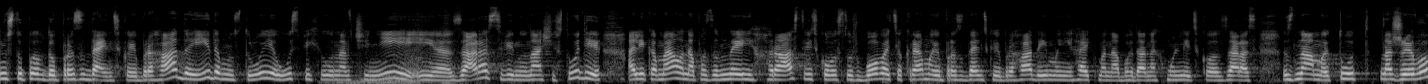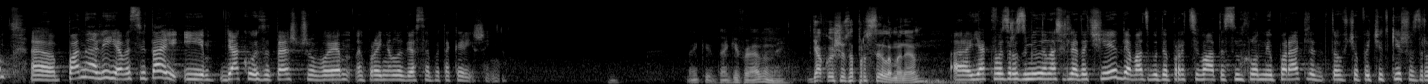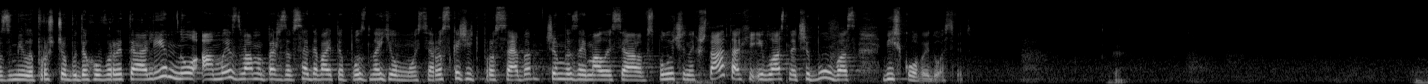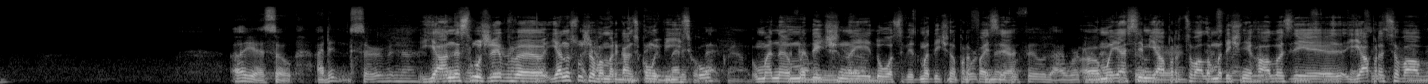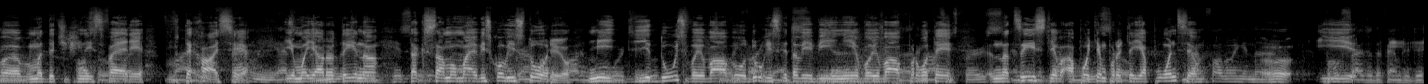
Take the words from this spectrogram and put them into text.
Він вступив до президентської бригади і демонструє успіхи у навчанні. І зараз він у нашій студії Алі Камео на позивний Раст, військовослужбовець окремої президентської бригади імені гетьмана Богдана Хмельницького. Зараз з нами тут наживо. Е, Пане Алі, я вас вітаю і дякую за те, що ви прийняли для себе таке рішення. Thank you. Thank you for having me. Дякую, що запросили мене. Е, Як ви зрозуміли, наші глядачі, для вас буде працювати синхронний переклад, для того, щоб ви чіткіше зрозуміли, про що буде говорити Алі. Ну а ми з вами, перш за все, давайте познайомимося. Розкажіть про себе, чим ви займалися в Сполучених Штатах, і власне чи був у вас військовий досвід? Uh, yeah, so I didn't serve in the Я не служив, е, я не служив в американському війську. У мене медичний um, досвід, медична професія. Е, Моя сім'я працювала в медичній галузі. Я працював е, в медичній сфері в Техасі. І моя родина так само має військову історію. Мій дідусь воював у Другій світовій війні, воював проти нацистів, а потім проти японців. Е, І,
